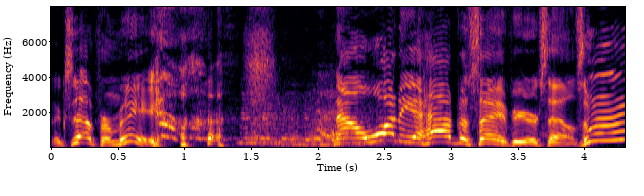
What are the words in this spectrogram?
Except for me. now, what do you have to say for yourselves, hmm?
